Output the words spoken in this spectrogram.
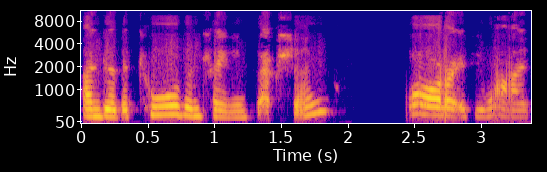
under the Tools and Training section. Or if you want,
